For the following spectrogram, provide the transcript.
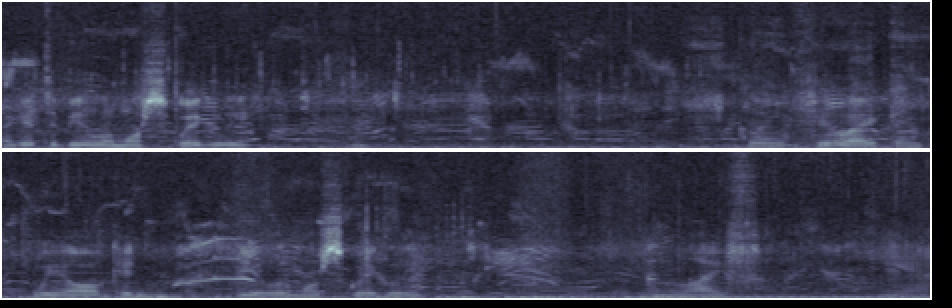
I get to be a little more squiggly. I feel like we all could be a little more squiggly in life. Yeah.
